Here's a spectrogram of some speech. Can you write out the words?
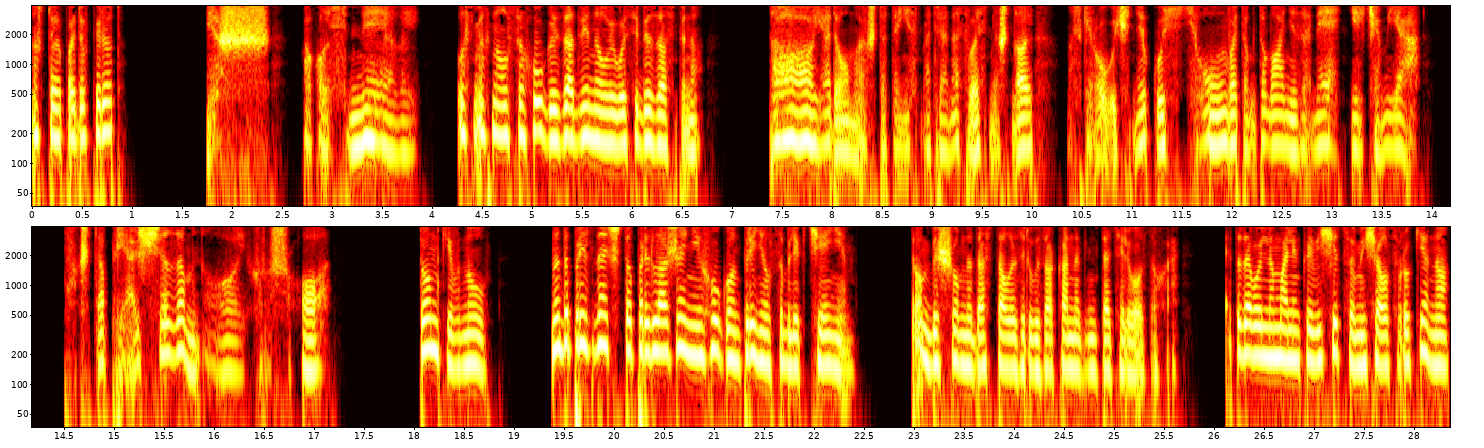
Ну что, я пойду вперед?» «Ишь, какой смелый!» Усмехнулся Хуга и задвинул его себе за спину. «Но я думаю, что ты, несмотря на свой смешной маскировочный костюм, в этом тумане заметнее, чем я. Так что прячься за мной, хорошо?» Том кивнул. Надо признать, что предложение Хуга он принял с облегчением. Том бесшумно достал из рюкзака нагнетатель воздуха. Эта довольно маленькая вещица умещалась в руке, но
